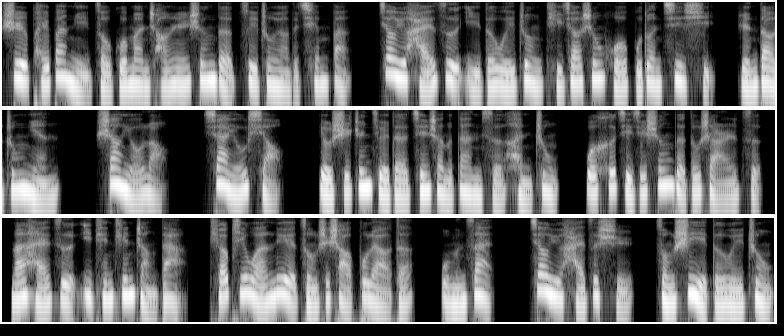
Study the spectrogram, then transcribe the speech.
是陪伴你走过漫长人生的最重要的牵绊。教育孩子以德为重，提交生活不断继续。人到中年，上有老，下有小。有时真觉得肩上的担子很重。我和姐姐生的都是儿子，男孩子一天天长大，调皮顽劣总是少不了的。我们在教育孩子时，总是以德为重。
